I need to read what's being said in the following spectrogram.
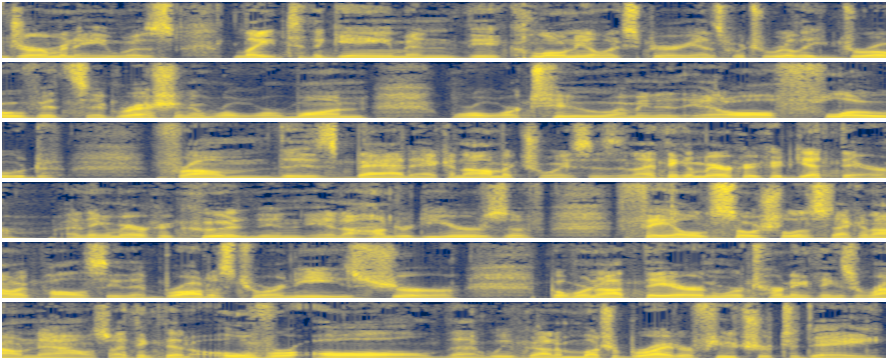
Germany was late to the game in the colonial experience, which really drove its aggression in World War One, World War Two. I. Mean, it, it all flowed from these bad economic choices. And I think America could get there. I think America could in, in a hundred years of failed socialist economic policy that brought us to our knees, sure. But we're not there and we're turning things around now. So I think that overall that we've got a much brighter future today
